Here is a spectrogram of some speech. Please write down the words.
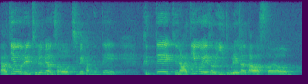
라디오를 들으면서 집에 갔는데 그때 그 라디오에서 이 노래가 나왔어요.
